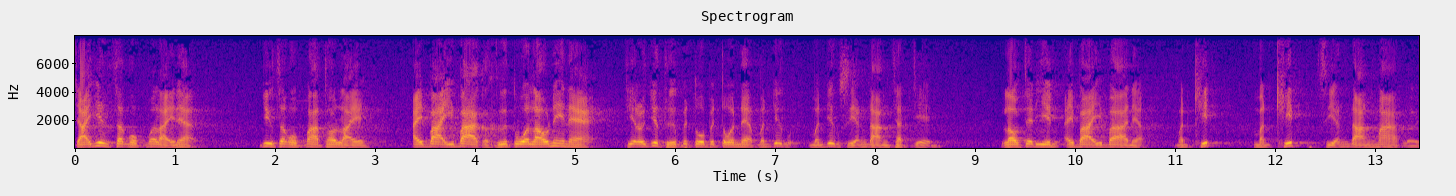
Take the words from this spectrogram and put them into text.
ใจยิ่งสงบเมื่อไหร่เนี่ย ยิ่งสงบมากเท่าไหร่ ไอ้บ้าอีบ้าก็คือตัวเรานี่แน่ที่เรายึดถือเป็นตัวเป็นตนเนี่ย มันยิ่งมันยิ่งเสียงดังชัดเจน เราจะได้ยินไอ้บ้าอีบ้าเนี่ย มันคิดมันคิดเสียงดังมากเลย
